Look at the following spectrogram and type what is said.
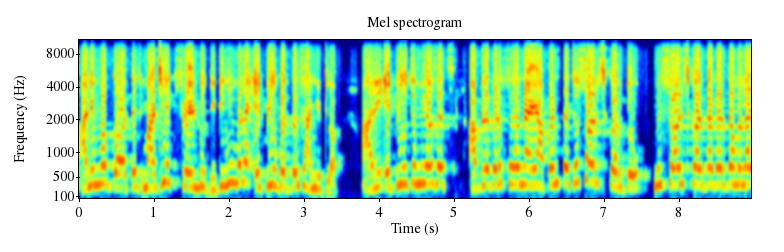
आणि मग माझी एक फ्रेंड होती. तिने मला एपीओ बद्दल सांगितलं. आणि एपीओचं मी असंच आपल्याकडे फोन आहे. आपण त्याच्यावर सर्च करतो. मी सर्च करता करता मला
